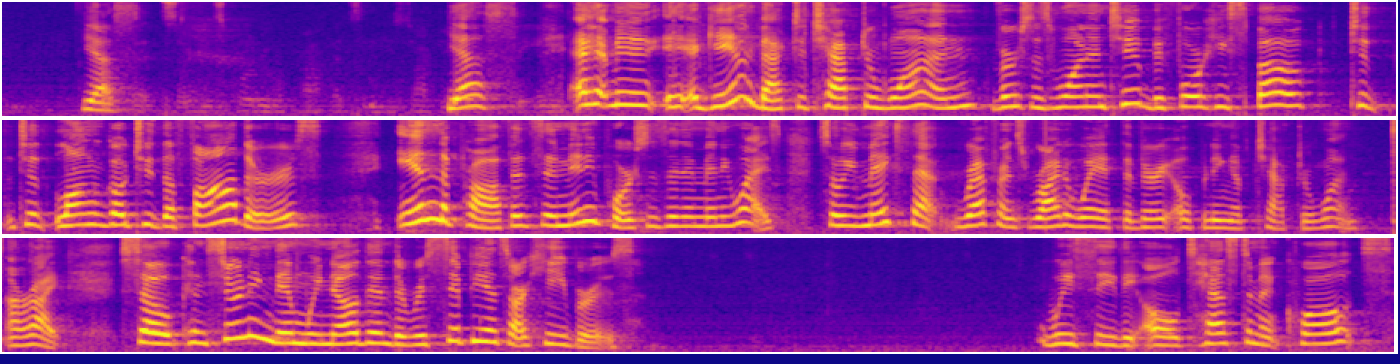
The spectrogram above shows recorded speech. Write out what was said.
Yes. So he's quoting the prophets and he's talking. Yes. about the ancient- I mean, a- again, back to chapter 1, verses 1 and 2, before he spoke to, to long ago to the fathers in the prophets in many portions and in many ways. So he makes that reference right away at the very opening of chapter 1. All right. So concerning them, we know then the recipients are Hebrews. We see the Old Testament quotes.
